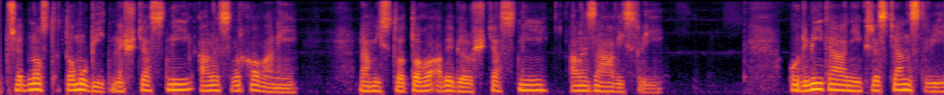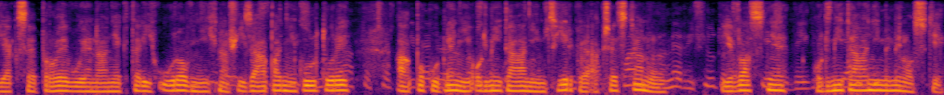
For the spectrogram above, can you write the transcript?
přednost tomu být nešťastný, ale svrchovaný, namísto toho, aby byl šťastný, ale závislý. Odmítání křesťanství, jak se projevuje na některých úrovních naší západní kultury, a pokud není odmítáním církve a křesťanů, je vlastně odmítáním milosti.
